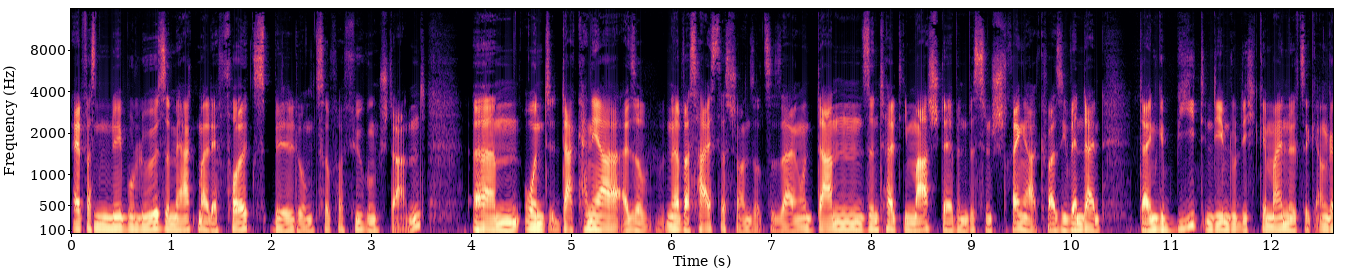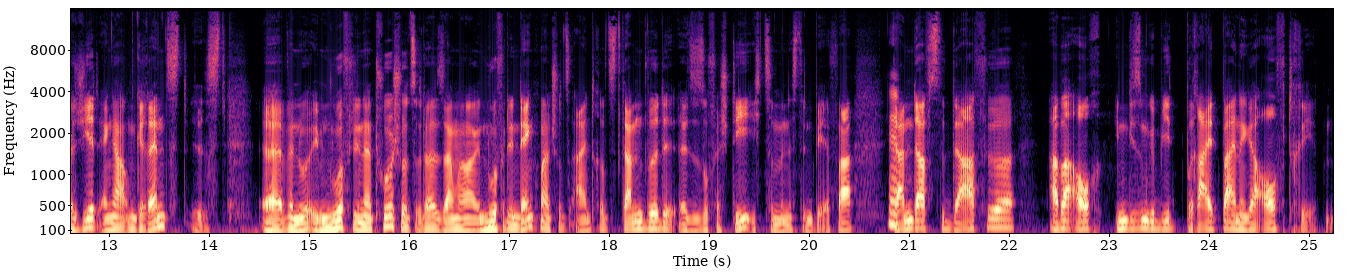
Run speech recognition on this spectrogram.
etwas nebulöse Merkmal der Volksbildung zur Verfügung stand. Ähm, und da kann ja, also, ne, was heißt das schon sozusagen? Und dann sind halt die Maßstäbe ein bisschen strenger. Quasi, wenn dein, dein Gebiet, in dem du dich gemeinnützig engagiert, enger umgrenzt ist, äh, wenn du eben nur für den Naturschutz oder sagen wir mal nur für den Denkmalschutz eintrittst, dann würde, also so verstehe ich zumindest den BFH, Ja. dann darfst du dafür aber auch in diesem Gebiet breitbeiniger auftreten.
